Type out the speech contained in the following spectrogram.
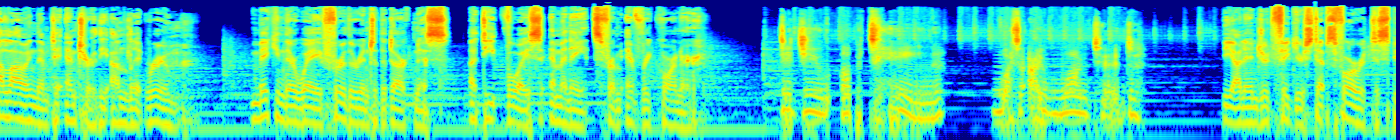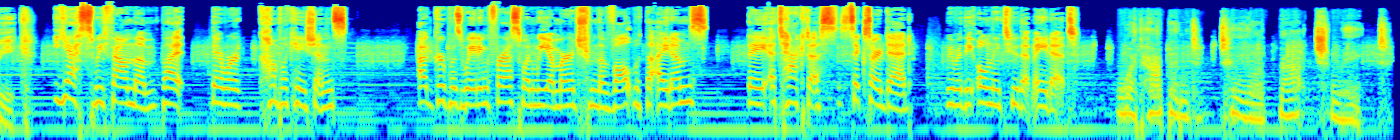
allowing them to enter the unlit room. Making their way further into the darkness, a deep voice emanates from every corner. Did you obtain what I wanted? The uninjured figure steps forward to speak. Yes, we found them, but there were complications. A group was waiting for us when we emerged from the vault with the items. They attacked us. Six are dead. We were the only two that made it. What happened to your batchmate?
